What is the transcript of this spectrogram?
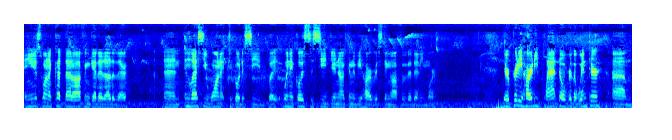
And you just want to cut that off and get it out of there and unless you want it to go to seed but when it goes to seed you're not going to be harvesting off of it anymore they're a pretty hardy plant over the winter um,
